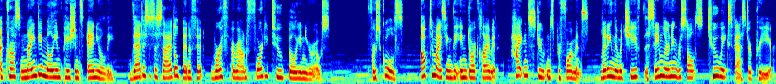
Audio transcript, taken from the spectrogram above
Across 90 million patients annually, that is a societal benefit worth around 42 billion euros. For schools, optimizing the indoor climate heightens students' performance, letting them achieve the same learning results two weeks faster per year.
